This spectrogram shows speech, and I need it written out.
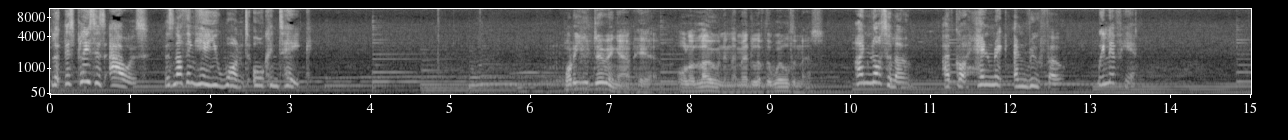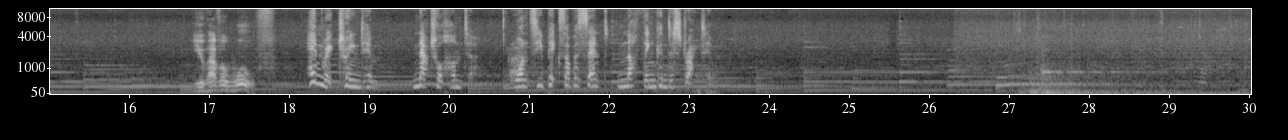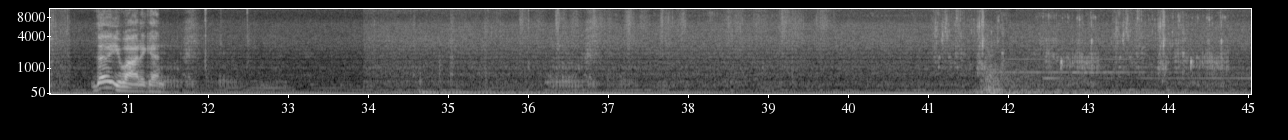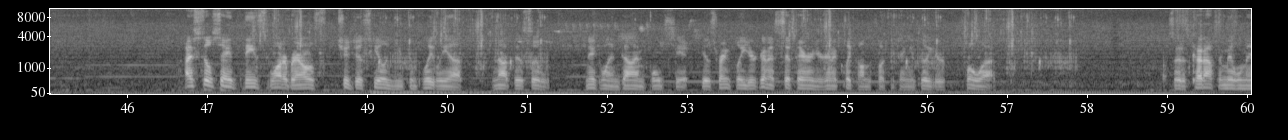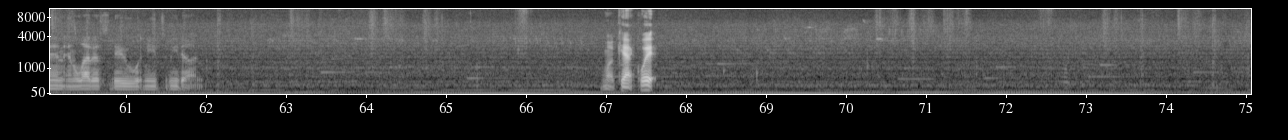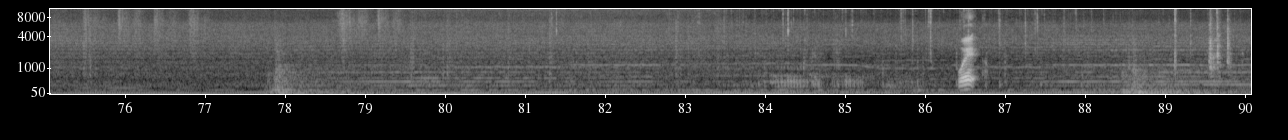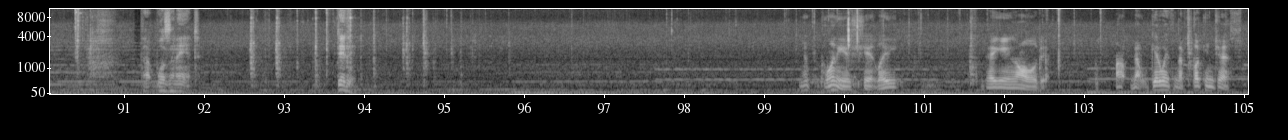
Look, this place is ours. There's nothing here you want or can take. What are you doing out here, all alone in the middle of the wilderness? I'm not alone. I've got Henrik and Rufo. We live here. You have a wolf. Henrik trained him. Natural hunter. Once he picks up a scent, nothing can distract him. There you are again. I still say these water barrels should just heal you completely up, not this little nickel and dime bullshit. Because frankly, you're gonna sit there and you're gonna click on the fucking thing until you're full up. So just cut out the middleman and let us do what needs to be done. My cat quit. No, get away from that fucking chest.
